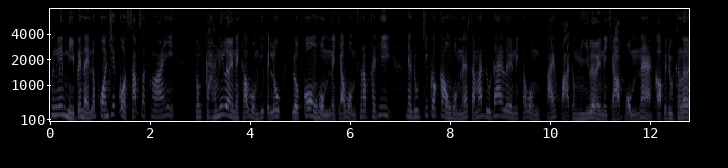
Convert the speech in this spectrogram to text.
เพิ่งรีบหนีไปไหนรบกวนช่วยกด subscribe ตรงกลางนี่เลยนะครับผมที่เป็นรูปโลโก้ของผมนะครับผมสำหรับใครที่อยากดูคลิปเก่าๆของผมนะ สามารถดูได้เลยนะครับผมซ้ายขวาตรงนี้เลยนะครับผมนะก็ไปดูกันเลย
